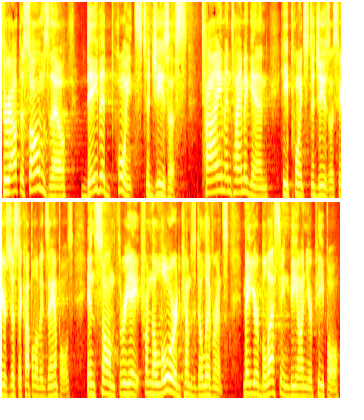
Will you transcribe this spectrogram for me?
Throughout the Psalms, though, David points to Jesus. Time and time again, he points to Jesus. Here's just a couple of examples. In Psalm 3:8, from the Lord comes deliverance. May your blessing be on your people.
